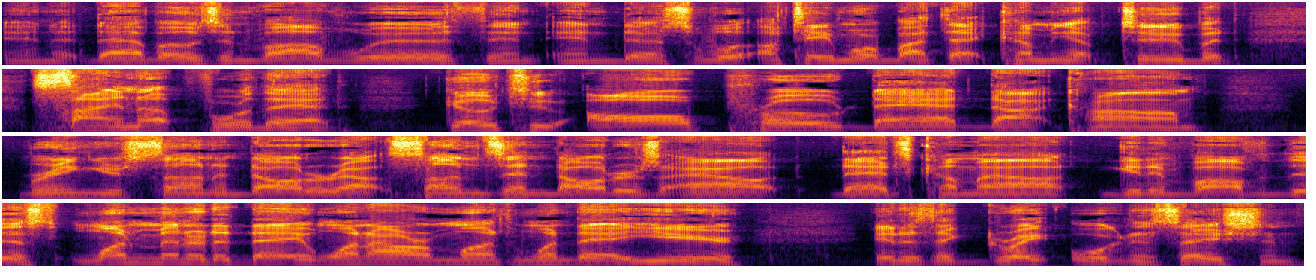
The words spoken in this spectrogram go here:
and that Dabo's involved with. And, and uh, so we'll, I'll tell you more about that coming up too. But sign up for that. Go to allprodad.com bring your son and daughter out, sons and daughters out, dads come out, get involved in this. One minute a day, one hour a month, one day a year. It is a great organization.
